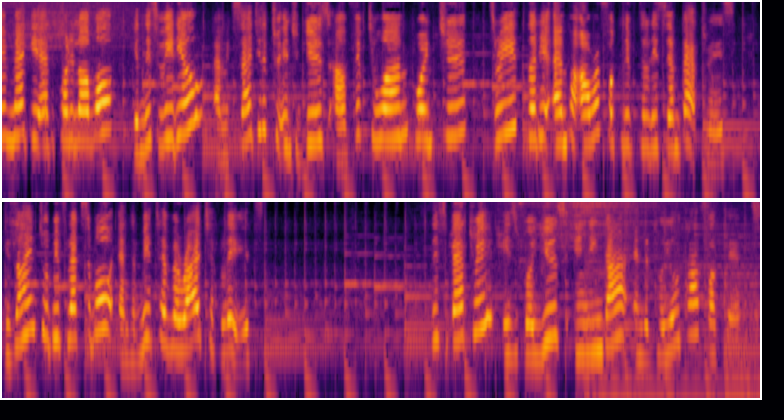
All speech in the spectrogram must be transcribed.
Hi, Maggie at Polinovel. In this video, I'm excited to introduce our 51.2 330 amp hour forklift lithium batteries, designed to be flexible and meet a variety of needs. This battery is for use in Linde and the Toyota forklifts.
